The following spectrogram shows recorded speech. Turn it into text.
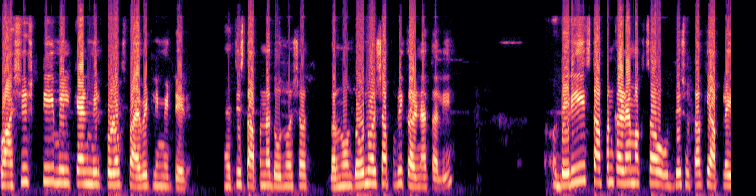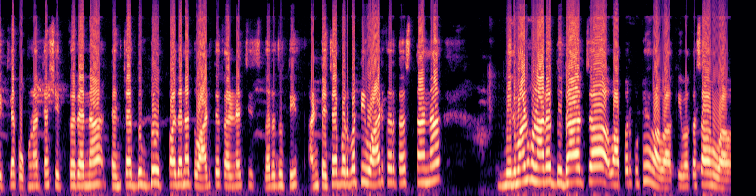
Vashishthi milk and milk product private limited ह्याची स्थापना दोन वर्षा दोन वर्षापूर्वी करण्यात आली. डेअरी स्थापन करण्यामागचा उद्देश होता की आपल्या इथल्या कोकणातल्या शेतकऱ्यांना त्यांच्या दुग्ध उत्पादनात वाढ करण्याची गरज होती आणि त्याच्याबरोबर ती वाढ करत असताना निर्माण होणारा दुधाचा वापर कुठे व्हावा किंवा कसा व्हावा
